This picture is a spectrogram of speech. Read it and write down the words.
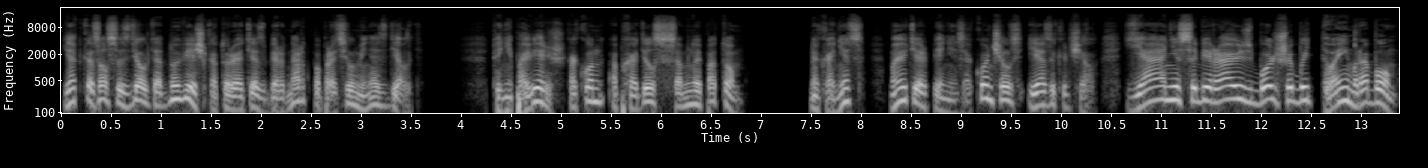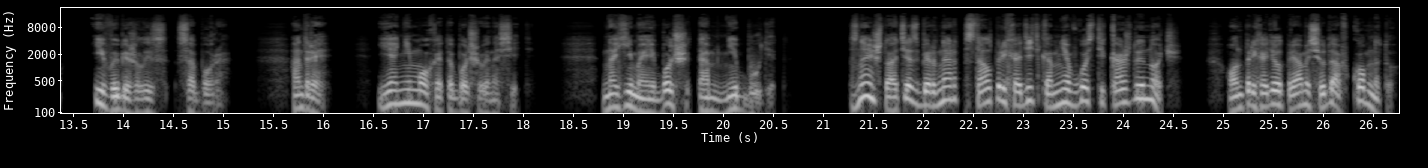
я отказался сделать одну вещь, которую отец Бернард попросил меня сделать. Ты не поверишь, как он обходился со мной потом. Наконец, мое терпение закончилось, и я закричал «Я не собираюсь больше быть твоим рабом!» и выбежал из собора. Андре, я не мог это больше выносить. Ноги моей больше там не будет. Знаешь что, отец Бернард стал приходить ко мне в гости каждую ночь. Он приходил прямо сюда, в комнату.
